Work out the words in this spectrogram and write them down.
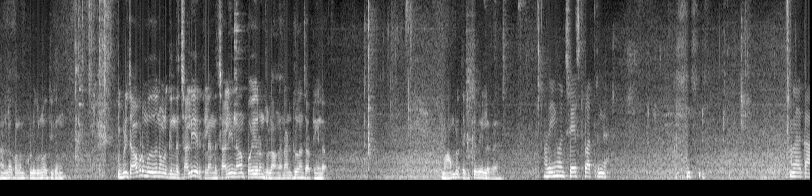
நல்லா குழம்பு குழு குழுன்னு ஊற்றிக்கணும் இப்படி சாப்பிடும்போது நம்மளுக்கு இந்த சளி இருக்குல்ல இந்த சளிலாம் போயிடும்னு சொல்லுவாங்க. நண்டுலாம் சாப்பிட்டீங்கன்னா மாம்பழத்தை எடுக்கவே இல்லை அதையும் கொஞ்சம் டேஸ்ட் பார்த்துருங்க. நல்லா இருக்கா?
